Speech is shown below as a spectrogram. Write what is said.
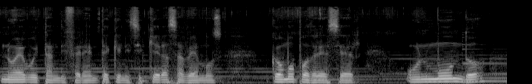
nuevo y tan diferente que ni siquiera sabemos cómo podría ser un mundo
